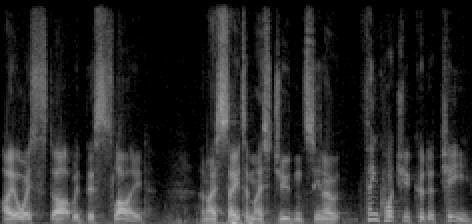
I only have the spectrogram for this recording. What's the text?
I always start with this slide and I say to my students, you know, think what you could achieve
